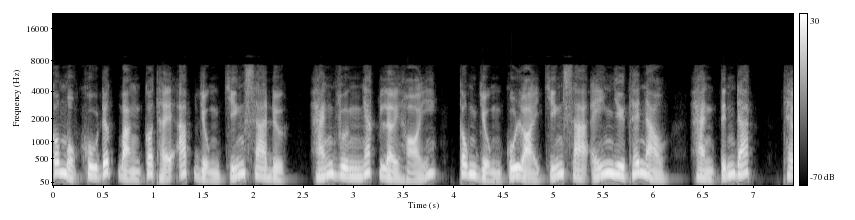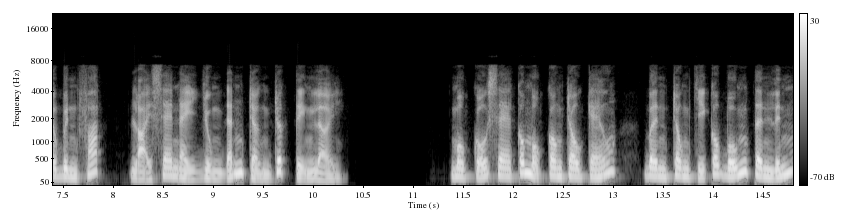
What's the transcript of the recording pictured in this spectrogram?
có một khu đất bằng có thể áp dụng chiến xa được, Hán Vương nhắc lời hỏi, công dụng của loại chiến xa ấy như thế nào, hàng tính đáp, theo binh pháp, loại xe này dùng đánh trận rất tiện lợi. Một cổ xe có một con trâu kéo, bên trong chỉ có bốn tên lính,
